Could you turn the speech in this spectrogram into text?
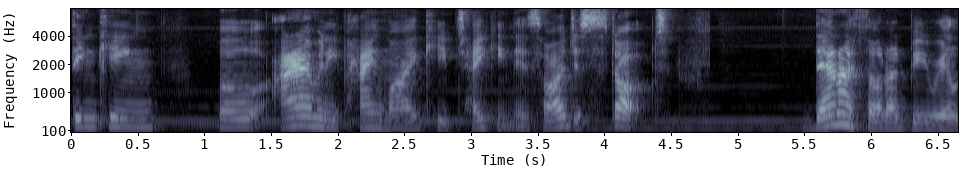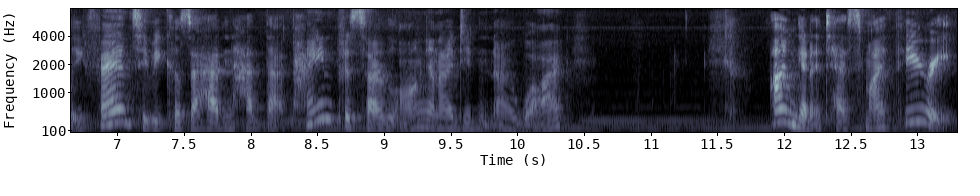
thinking, well, I don't have any pain why I keep taking this. So I just stopped. Then I thought I'd be really fancy because I hadn't had that pain for so long and I didn't know why. I'm going to test my theory.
